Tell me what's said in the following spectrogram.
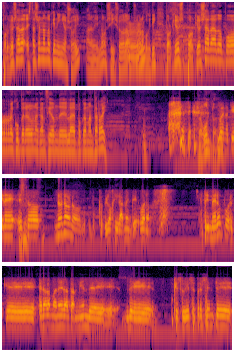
por qué os ha dado, está sonando qué niño soy ahora mismo? Sí, suena, Mm. suena un poquitín. ¿Por qué, os, ¿Por qué os ha dado por recuperar una canción de la época de Mantarray? Pregunto. ¿no? Bueno, tiene esto. No, no, no, lógicamente. Bueno, primero porque era la manera también de, de que estuviese presente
